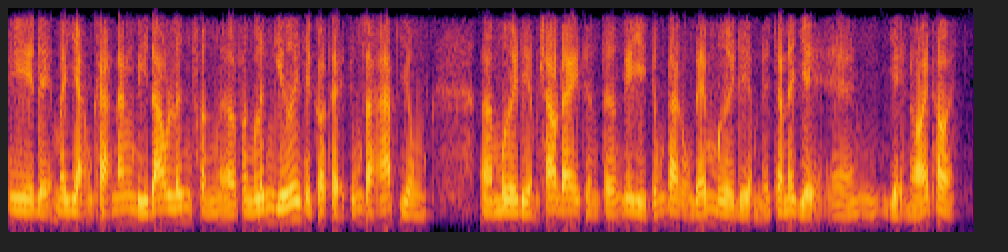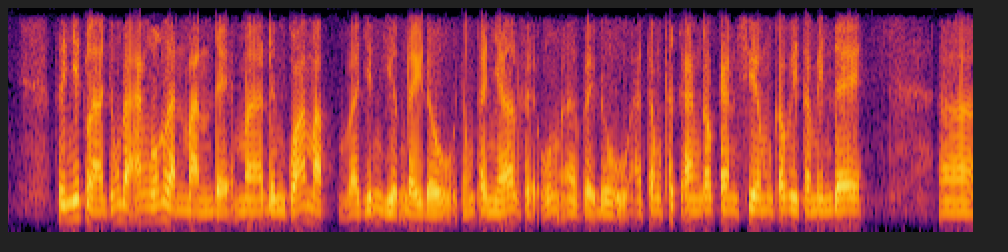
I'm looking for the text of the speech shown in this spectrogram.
thì để mà giảm khả năng bị đau lưng phần ờ, phần lưng dưới thì có thể chúng ta áp dụng à, 10 điểm sau đây thường thường cái gì chúng ta cũng đếm 10 điểm để cho nó dễ dễ nói thôi thứ nhất là chúng ta ăn uống lành mạnh để mà đừng quá mập và dinh dưỡng đầy đủ. Chúng ta nhớ phải uống à, phải đủ à, trong thức ăn có canxi có vitamin D. À,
